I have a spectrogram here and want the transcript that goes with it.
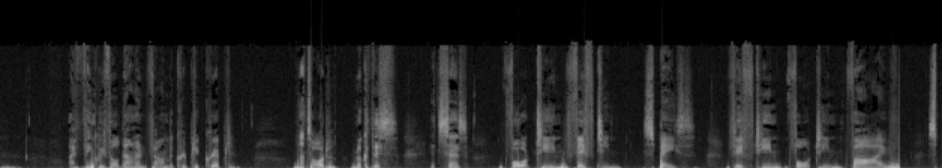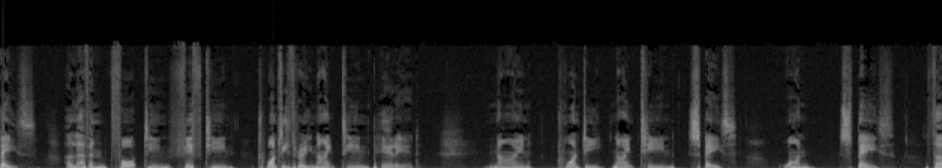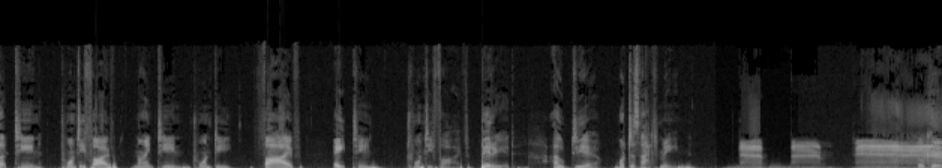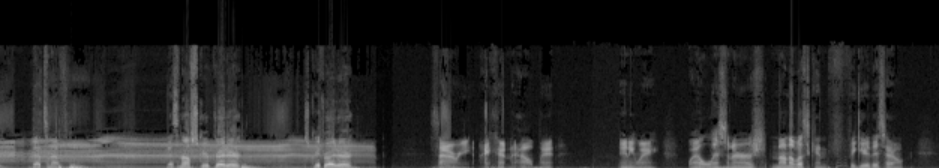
I think we fell down and found the cryptic crypt. That's odd. Look at this. It says 1415 space 15 14 5 space 11 14 15 23 19 period 9 20 19 space 1 space 13 25 19 20 5 18 25 period oh dear what does that mean Okay, that's enough. That's enough, scriptwriter. Scriptwriter. Sorry, I couldn't help it. Anyway, well, listeners, none of us can figure this out,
